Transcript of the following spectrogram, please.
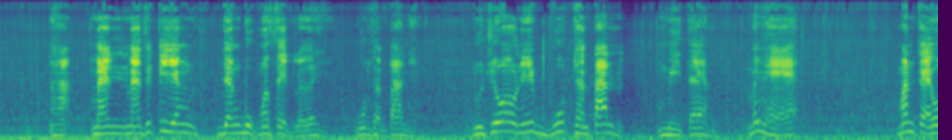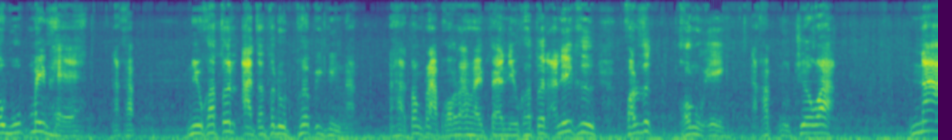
ๆ นะฮะ แมนแมนซิตี้ยังยังบุกมาเสร็จเลยวูฟแฮมตันเนี่ยหนูเชื่อว่าวันนี้วูฟแฮมตันมีแต้ม ไม่แพ้ มั่นใจว่าวูฟไม่แพ้นะครับนิวคาสเซิลอาจจะสะดุดเพิ่มอีกหนึ่งนัดนะฮะต้องกราบขอทางไทยแฟนนิวคาสเซิลอันนี้คือความรู้สึกของหนูเองนะครับ หนูเชื่อว่าน่า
